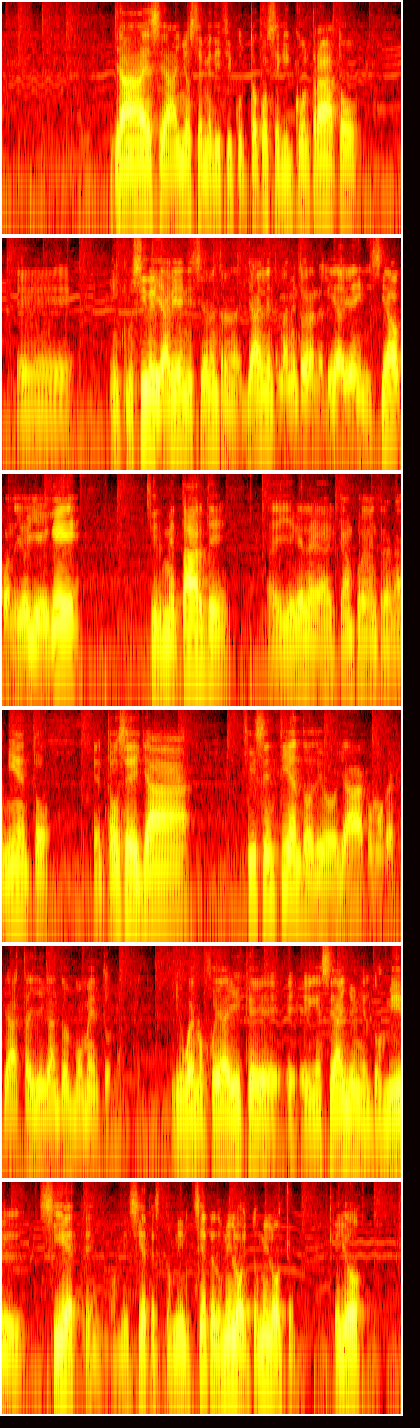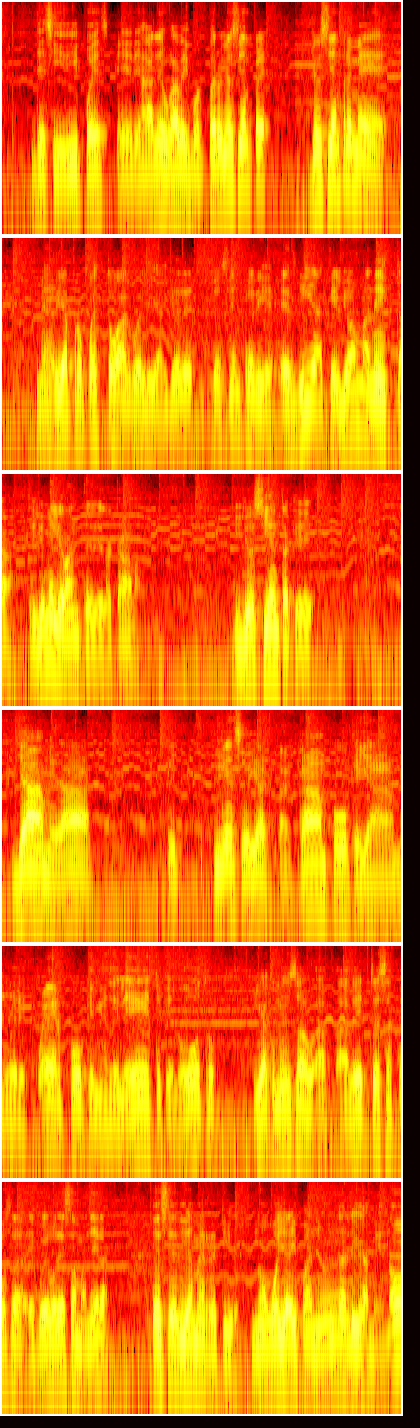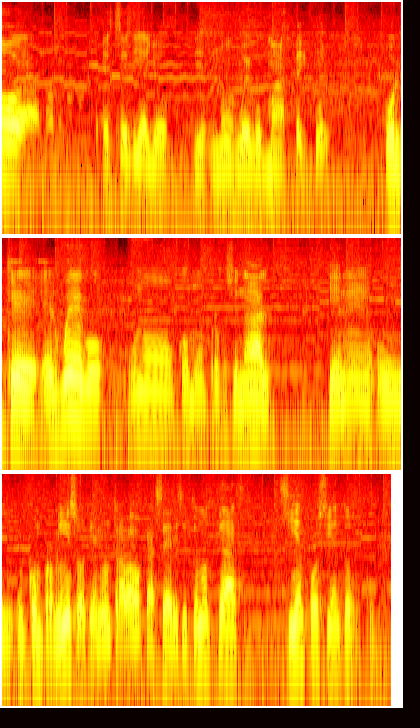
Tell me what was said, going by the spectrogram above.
ya ese año se me dificultó conseguir contrato. Eh, inclusive ya había iniciado el ya el entrenamiento de Grandes Ligas había iniciado cuando yo llegué, firmé tarde, llegué al campo de entrenamiento, entonces ya fui sintiendo, digo, ya como que ya está llegando el momento, Y bueno, fue ahí que eh, en ese año, en el 2000, 2007, 2007, 2007, 2008, 2008, que yo decidí pues eh, dejar de jugar béisbol. Pero yo siempre, yo siempre me, me había propuesto algo el día. Yo, yo siempre dije, el día que yo amanezca, que yo me levante de la cama y yo sienta que ya me da, pienso ir al, campo, que ya me duele el cuerpo, que me duele esto, que lo otro, y ya comienzo a, ver todas esas cosas, el juego de esa manera, ese día me retiro. No voy a ir para ninguna liga menor, ah, no, no, no. Ese día yo no juego más béisbol. Porque el juego, uno como profesional, tiene un, un, compromiso, tiene un trabajo que hacer. Y si tú no das 100%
